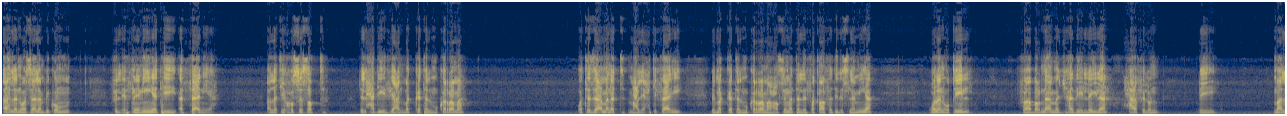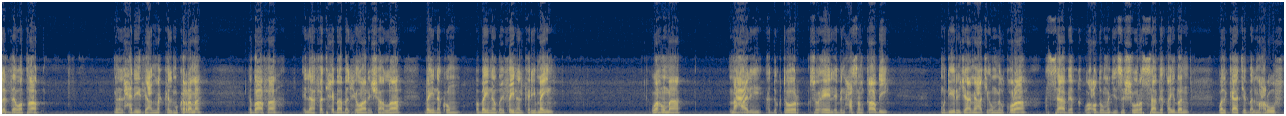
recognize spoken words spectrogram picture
أهلا وسهلا بكم في الاثنينية الثانية التي خصصت للحديث عن مكة المكرمة وتزامنت مع الاحتفاء بمكة المكرمة عاصمة للثقافة الإسلامية. ولن أطيل فبرنامج هذه الليلة حافل بما لذ وطاب من الحديث عن مكة المكرمة. إضافة إلى فتح باب الحوار إن شاء الله بينكم وبين ضيفينا الكريمين وهما معالي الدكتور سهيل بن حسن قاضي مدير جامعة أم القرى السابق وعضو مجلس الشورى السابق أيضا والكاتب المعروف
